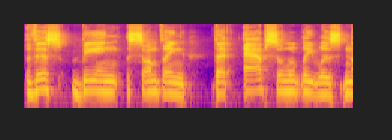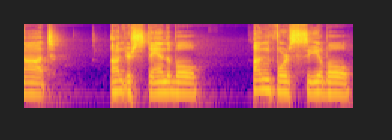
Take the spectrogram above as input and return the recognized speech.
this being something that absolutely was not understandable, unforeseeable,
